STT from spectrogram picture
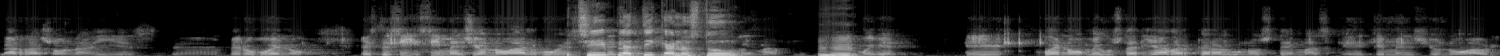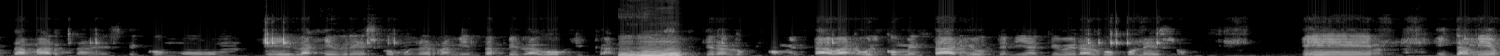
la, razón ahí, este, pero bueno, este sí, sí menciono algo. Este, sí, platícanos tú. Muy bien. Eh, bueno, me gustaría abarcar algunos temas que, mencionó ahorita Marta, este, como el ajedrez como una herramienta pedagógica, que era lo que comentaban, o el comentario tenía que ver algo con eso. Eh, y también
